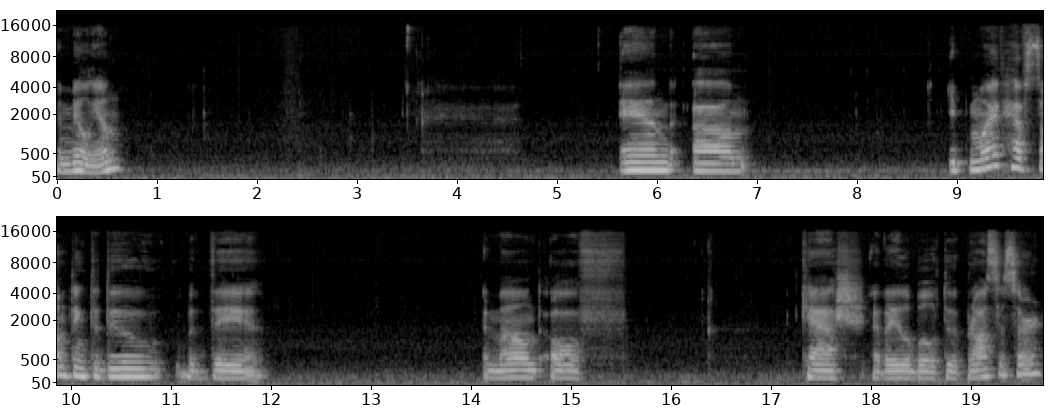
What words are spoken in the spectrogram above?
a million. And um, it might have something to do with the amount of cache available to the processor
